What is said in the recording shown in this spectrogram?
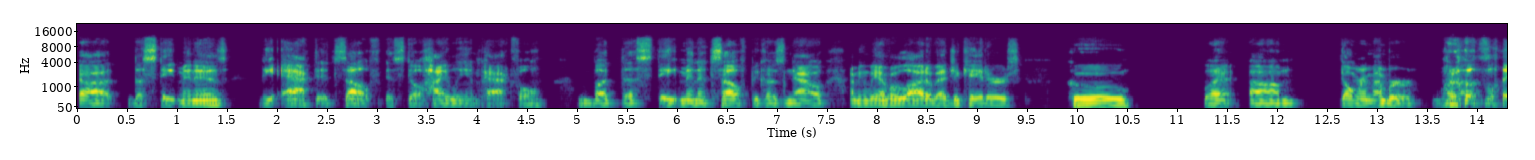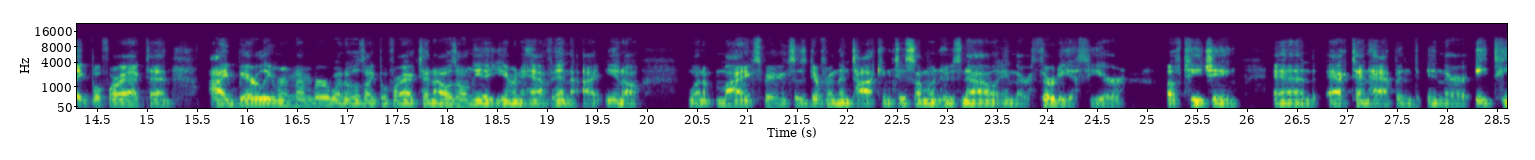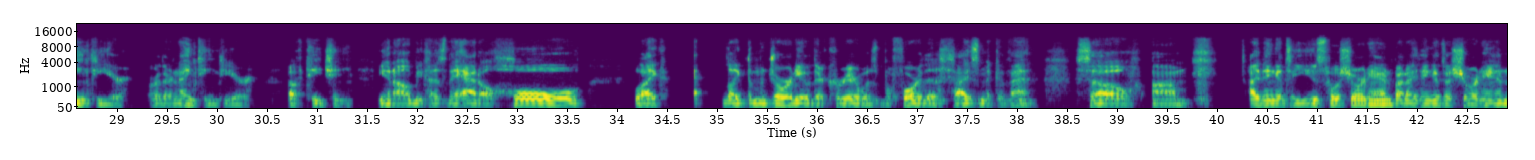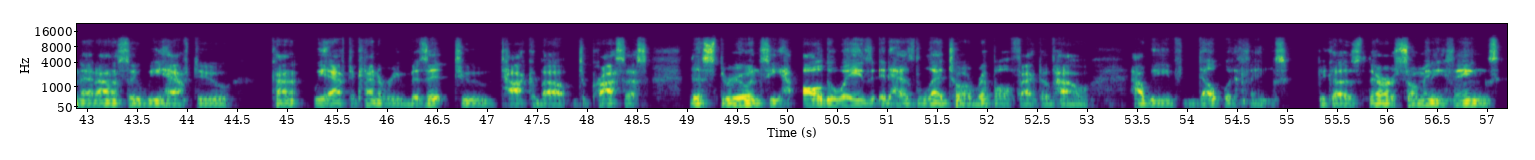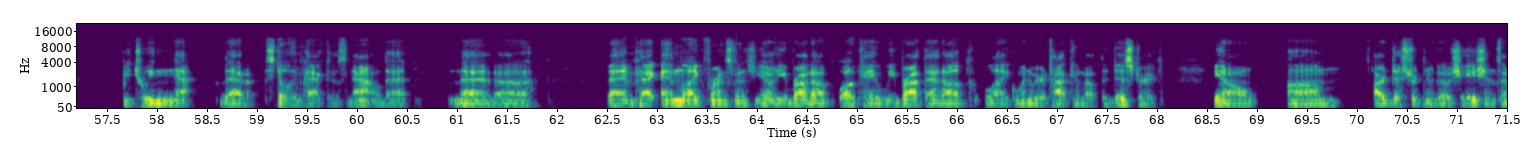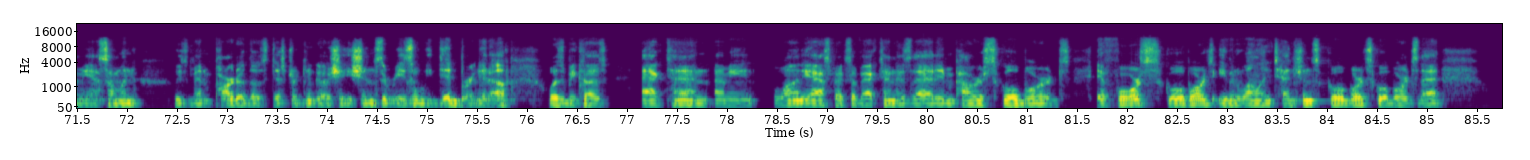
uh, the statement is. The act itself is still highly impactful, but the statement itself, because now, I mean, we have a lot of educators who let um, don't remember what it was like before Act 10. I barely remember what it was like before Act 10. I was only a year and a half in. I, you know, when my experience is different than talking to someone who's now in their 30th year of teaching, and Act 10 happened in their 18th year or their 19th year of teaching, you know, because they had a whole like like the majority of their career was before this seismic event. So um I think it's a useful shorthand, but I think it's a shorthand that honestly we have to kind of we have to kind of revisit to talk about to process this through and see all the ways it has led to a ripple effect of how how we've dealt with things. Because there are so many things between that that still impact us now that that uh that impact and like for instance you know you brought up okay we brought that up like when we were talking about the district you know um our district negotiations i mean as someone who's been part of those district negotiations the reason we did bring it up was because Act 10, I mean, one of the aspects of Act 10 is that it empowers school boards. It forced school boards, even well intentioned school boards, school boards that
